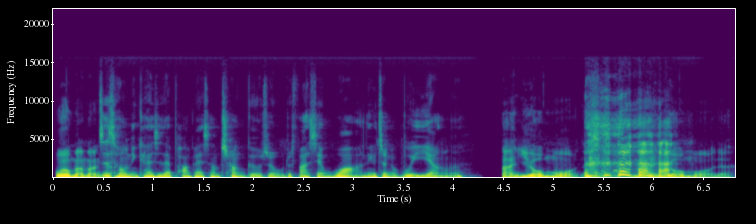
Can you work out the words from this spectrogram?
我有慢慢改。自从你开始在 Podcast 上唱歌之后，我就发现哇，你整个不一样了，蛮幽默的，蛮幽默的。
